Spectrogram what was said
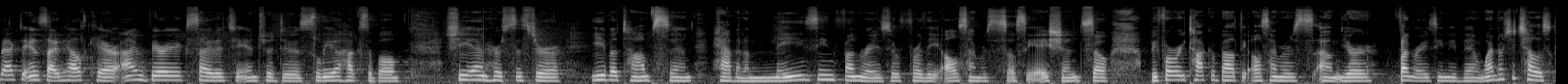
back to Inside Healthcare. I'm very excited to introduce Leah Huxtable. She and her sister Eva Thompson have an amazing fundraiser for the Alzheimer's Association. So before we talk about the Alzheimer's, um, your fundraising event, why don't you tell us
